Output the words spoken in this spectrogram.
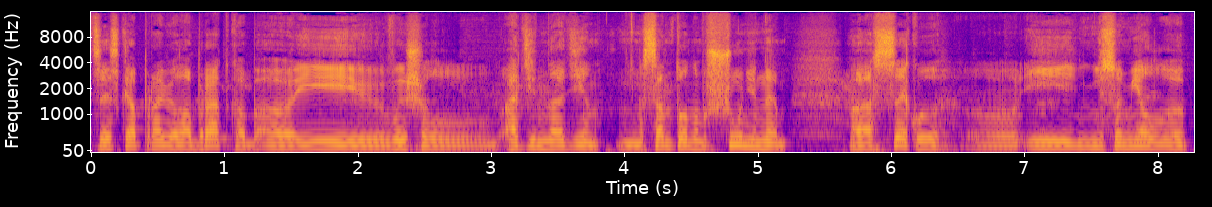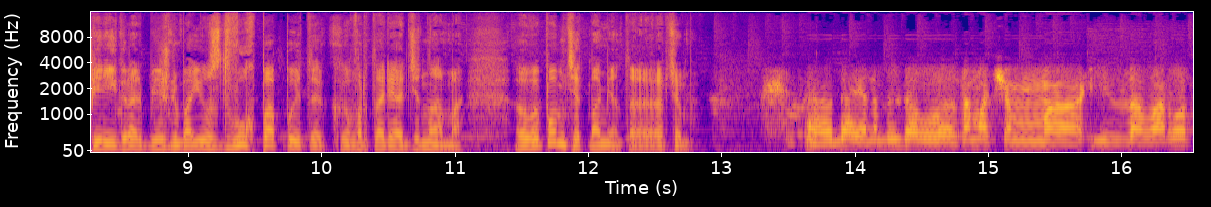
ЦСКА провел обратку и вышел один на один с Антоном Шуниным. А, Секу э, и не сумел э, переиграть в ближнем бою с двух попыток вратаря «Динамо». Вы помните этот момент, Артем? Э, да, я наблюдал за матчем из-за ворот.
